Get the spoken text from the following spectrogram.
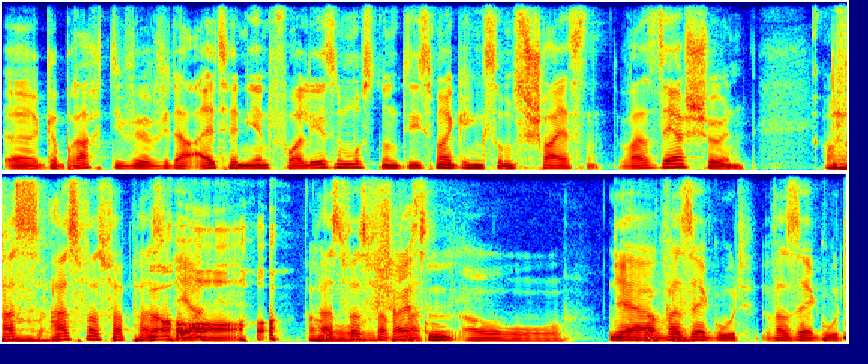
äh, gebracht, die wir wieder alternierend vorlesen mussten. Und diesmal ging es ums Scheißen. War sehr schön. Hast, hast was verpasst, ja? Oh. Hast oh, was verpasst. Scheißen, oh. Ja, war Okay. sehr gut, war sehr gut.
